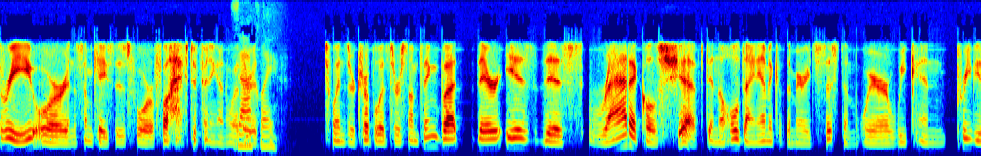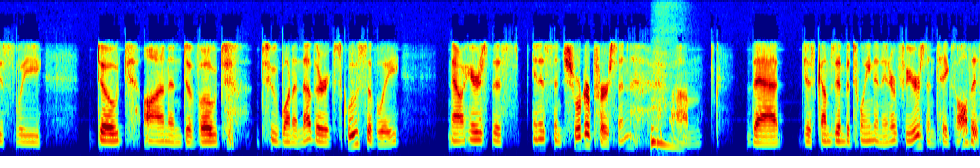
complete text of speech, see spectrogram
three, or in some cases four or five, depending on whether exactly. it's twins or triplets or something. But there is this radical shift in the whole dynamic of the marriage system where we can previously dote on and devote to one another exclusively. Now, here's this innocent, shorter person um, that just comes in between and interferes and takes all this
